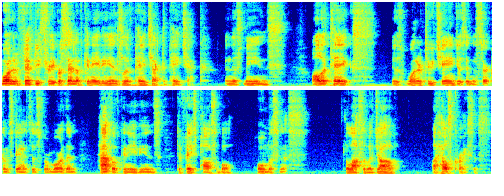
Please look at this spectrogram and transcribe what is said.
More than 53% of Canadians live paycheck to paycheck. And this means all it takes is one or two changes in the circumstances for more than half of Canadians to face possible homelessness, the loss of a job, a health crisis,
